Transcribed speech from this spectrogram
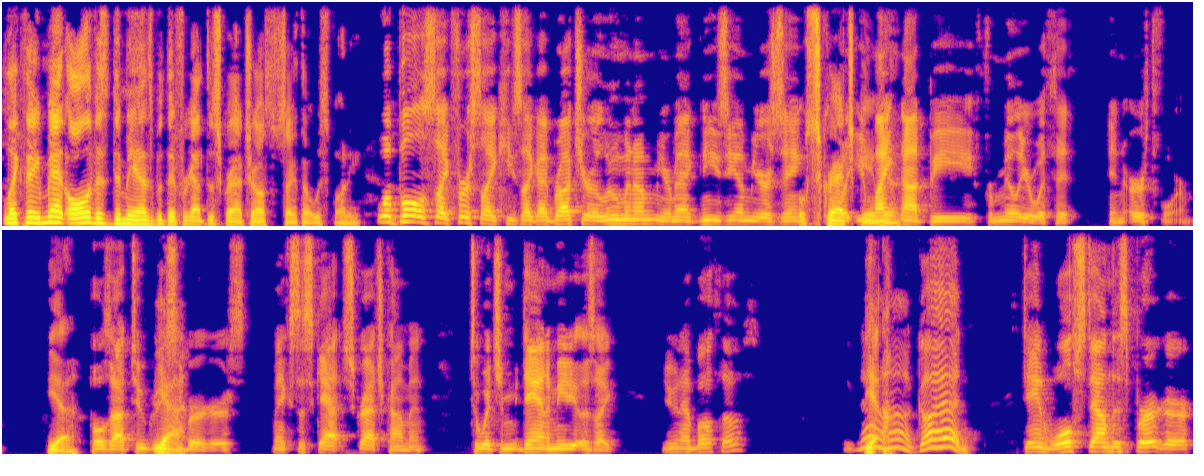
Like they met all of his demands, but they forgot the scratch offs, which I thought was funny. Well, Bull's like first, like he's like, I brought your aluminum, your magnesium, your zinc, Oh, scratch but you game, might yeah. not be familiar with it in Earth form. Yeah, Pulls out two greasy Yeah. burgers, makes the scat scratch comment, to which Dan immediately was like, "You're gonna have both those?" No, Yeah. no, go ahead. Dan wolfs down this burger.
